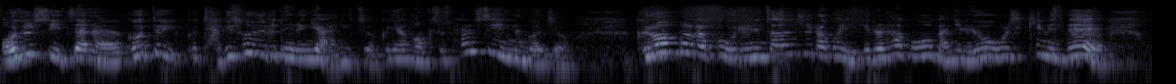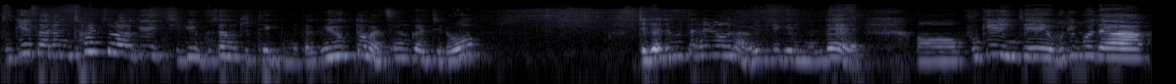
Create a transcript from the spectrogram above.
얻을 수 있잖아요. 그것도 그 자기 소유로 되는 게 아니죠. 그냥 거기서 살 수 있는 거죠. 그런 걸 갖고 우리는 쩐주라고 얘기를 하고 많이 왜곡을 시키는데 북에서는 철저하게 집이 무상주택입니다. 교육도 마찬가지로 제가 좀 이따 설명을 더 해드리겠는데 어, 북에 이제 우리보다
